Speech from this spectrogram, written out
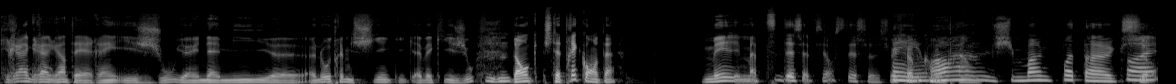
grand, grand, grand terrain. Il joue. Il y a un ami, euh, un autre ami chien qui- avec qui il joue. Mhm. Donc, j'étais très content. Mais ma petite déception, c'était ça. Je fais Ben comme, oui. ah, je manque pas tant que ça. Ouais,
